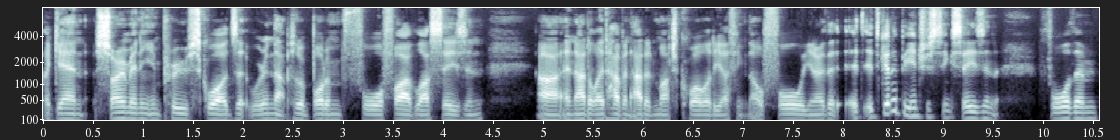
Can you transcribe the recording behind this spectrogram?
again, so many improved squads that were in that sort of bottom four or five last season uh, and Adelaide haven't added much quality. I think they'll fall. You know, that it, it's going to be interesting season for them.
